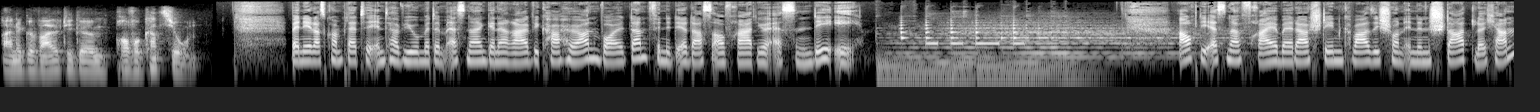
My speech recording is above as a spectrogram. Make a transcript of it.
eine gewaltige Provokation. Wenn ihr das komplette Interview mit dem Essener Generalvikar hören wollt, dann findet ihr das auf radioessen.de. Auch die Essener Freibäder stehen quasi schon in den Startlöchern.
